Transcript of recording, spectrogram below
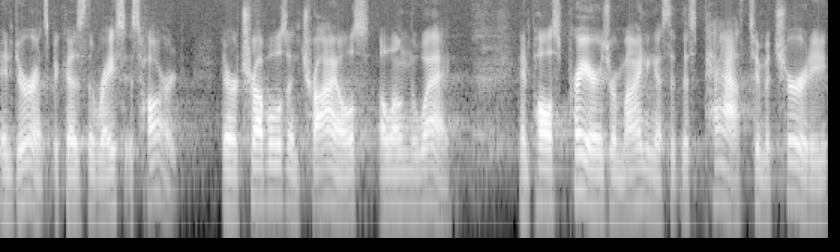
endurance because the race is hard. There are troubles and trials along the way. And Paul's prayer is reminding us that this path to maturity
